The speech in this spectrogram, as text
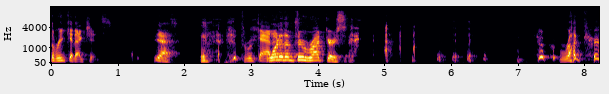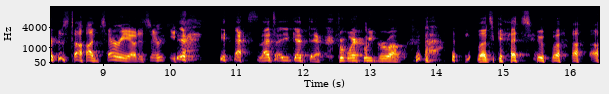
Three connections yes, through Canada. one of them through Rutgers. Rutgers to Ontario to Syracuse. yes, that's how you get there from where we grew up. Let's get to uh,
